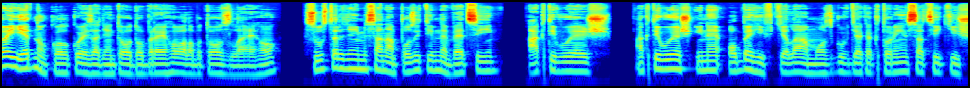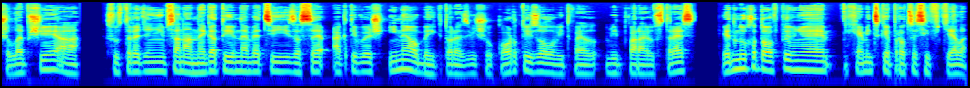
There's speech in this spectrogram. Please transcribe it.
to je jedno, koľko je za deň toho dobrého alebo toho zlého. Sústredením sa na pozitívne veci aktivuješ, aktivuješ iné obehy v tele a mozgu, vďaka ktorým sa cítiš lepšie a sústredením sa na negatívne veci zase aktivuješ iné obehy, ktoré zvyšujú kortizol, vytvárajú, vytvárajú stres. Jednoducho to ovplyvňuje chemické procesy v tele.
